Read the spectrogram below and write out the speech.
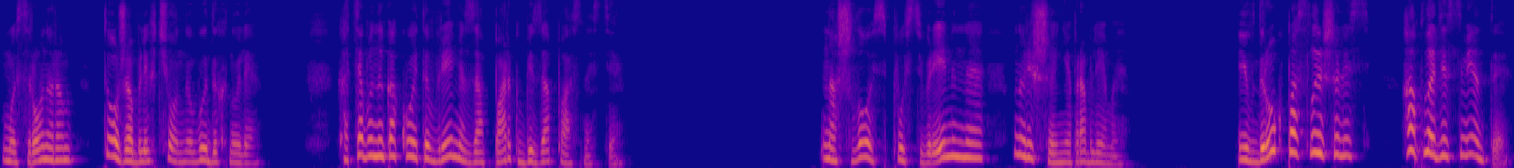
Мы с Ронором тоже облегченно выдохнули. Хотя бы на какое-то время зоопарк безопасности. Нашлось, пусть временное, но решение проблемы. И вдруг послышались Аплодисменты!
